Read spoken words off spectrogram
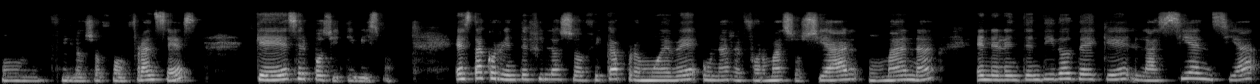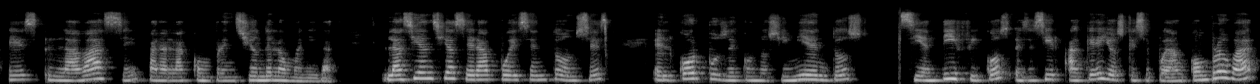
un filósofo francés, que es el positivismo. Esta corriente filosófica promueve una reforma social, humana, en el entendido de que la ciencia es la base para la comprensión de la humanidad. La ciencia será pues entonces el corpus de conocimientos científicos, es decir, aquellos que se puedan comprobar,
